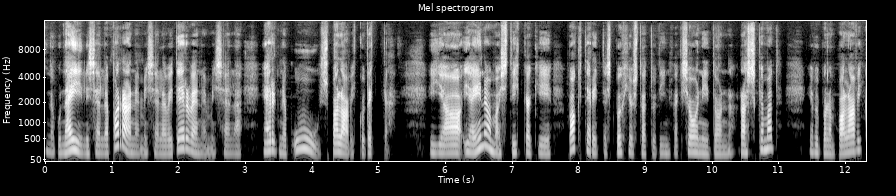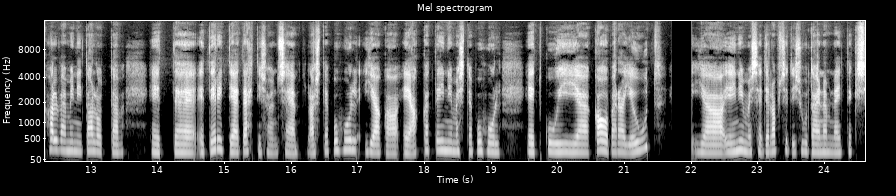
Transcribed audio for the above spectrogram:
nagu näilisele paranemisele või tervenemisele järgneb uus palaviku teke. ja, ja enamasti ikkagi bakteritest põhjustatud infektsioonid on raskemad ja võib-olla on palavik halvemini talutav, et, et eriti tähtis on see laste puhul ja ka eakate inimeste puhul, et kui kaob ära jõud ja, ja inimesed ja lapsed ei suuda enam näiteks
